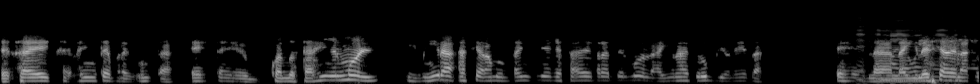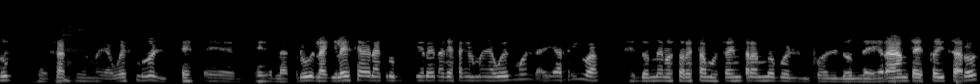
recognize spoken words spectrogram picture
Esa es excelente pregunta. Este, cuando estás en el mall, y mira hacia la montaña que está detrás del mall, hay una cruz violeta. Eh, eh la, la iglesia de la cruz, exacto, en Mayagüez Mall, este, eh, la cruz, la iglesia de la cruz violeta que está en el Mayagüez Mall, ahí arriba, es donde nosotros estamos entrando por, por donde era antes Estoy Zaros,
